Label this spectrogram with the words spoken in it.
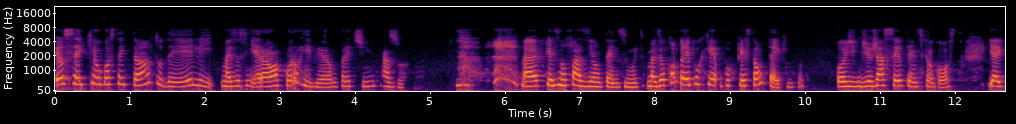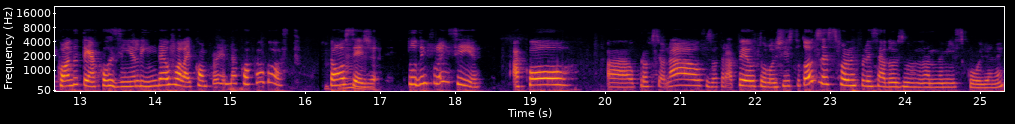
eu sei que eu gostei tanto dele, mas assim, era uma cor horrível, era um pretinho azul. Na época eles não faziam tênis muito, mas eu comprei porque, por questão técnica. Hoje em dia eu já sei o tênis que eu gosto. E aí quando tem a corzinha linda, eu vou lá e compro ele da cor que eu gosto. Então, ou seja, tudo influencia. A cor, a, o profissional, o fisioterapeuta, o logista, todos esses foram influenciadores na, na minha escolha, né?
